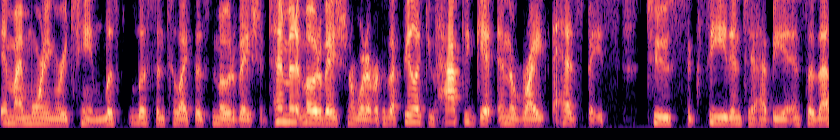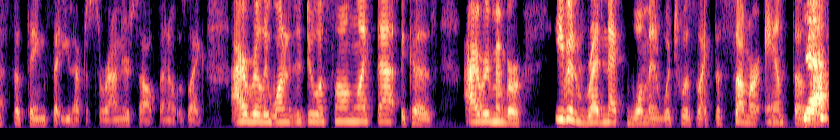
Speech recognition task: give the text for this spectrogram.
in my morning routine list, listen to like this motivation, ten minute motivation or whatever, because I feel like you have to get in the right headspace to succeed and to happy. And so that's the things that you have to surround yourself. And it was like I really wanted to do a song like that because I remember even redneck woman which was like the summer anthem yeah.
